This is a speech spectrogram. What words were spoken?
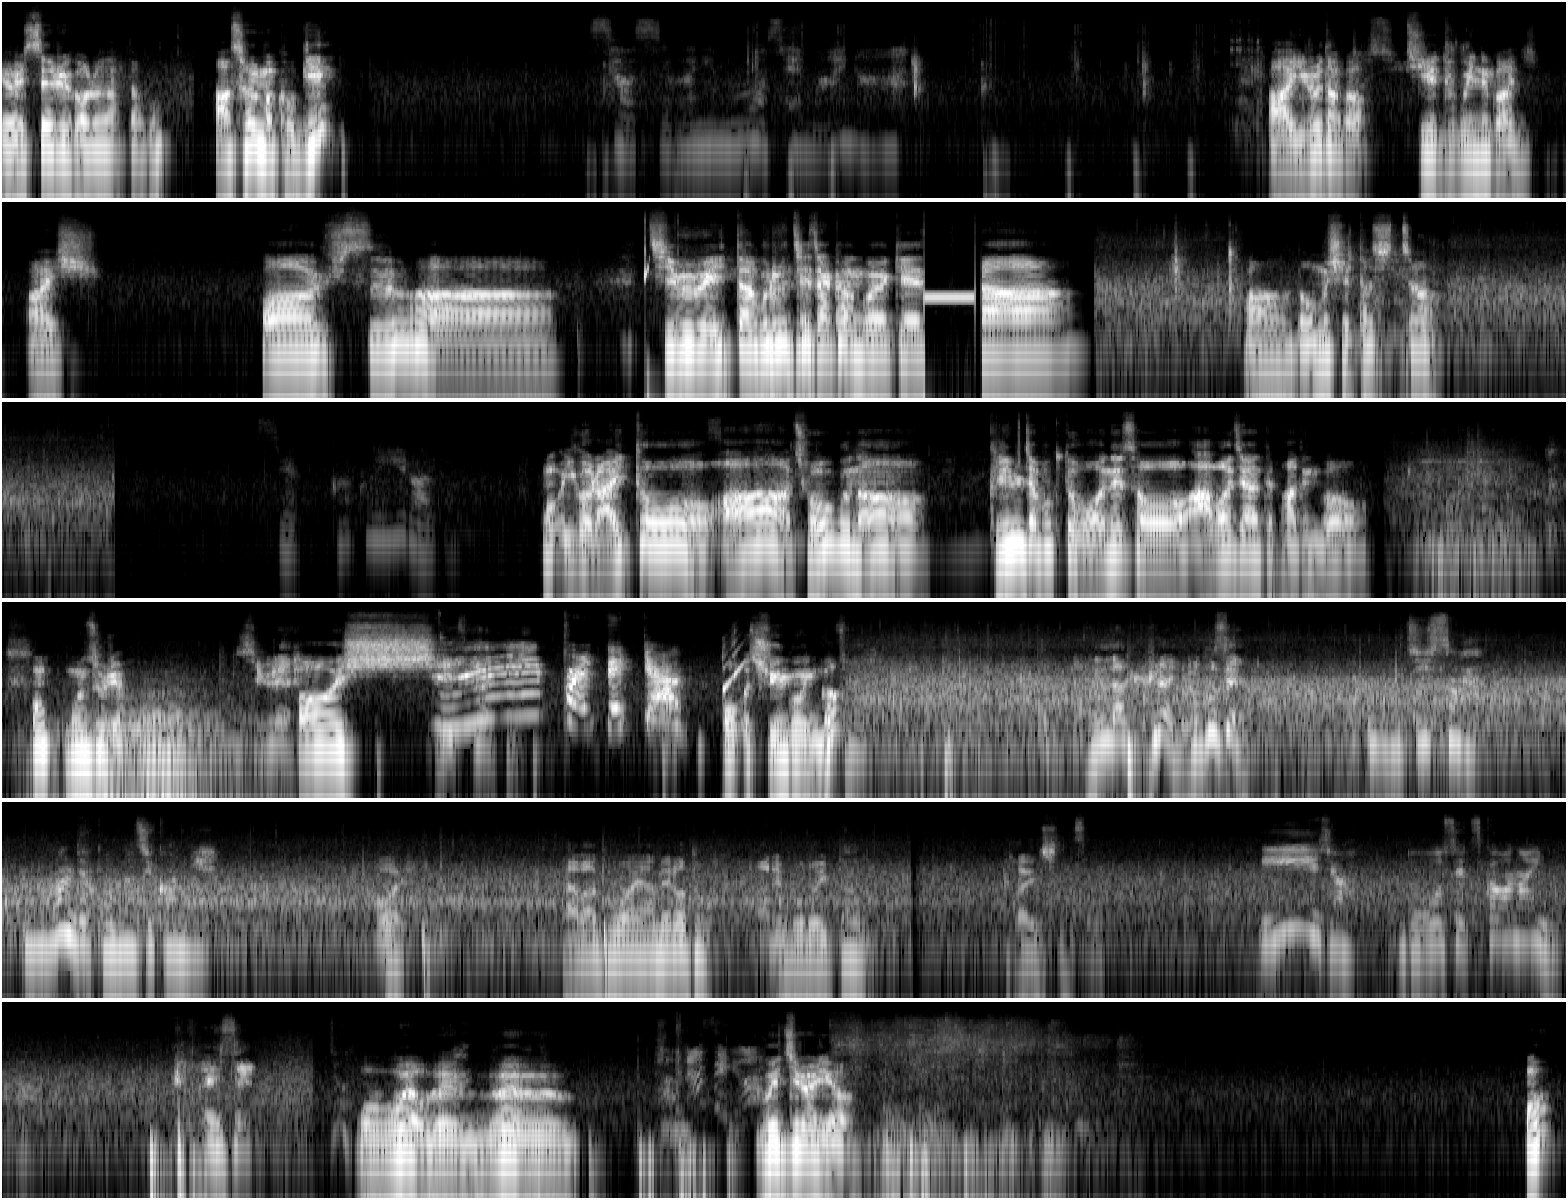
열쇠를 걸어놨다고? 아, 설마 거기? 아, 이러다가 뒤에 누구 있는 거 아니지? 아이씨. 아이씨, 아 집을 왜 이따구로 제작한 거야, 개. 아 아 너무 싫다 진짜 せっかくいいライター 어 이거 라이터 아 저거구나 그림자복도 원에서 아버지한테 받은 거 어? 뭔 소리야 しぐれ 아이씨 어 주인공인가? 連絡くらいよこせおじさんなんでこんな時間においタバコはやめろと あれほど言ったのに返しなさいいじゃんどうせ使わないんだからい返せ 어 뭐야 왜 왜 왜 왜 지랄이야 어?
